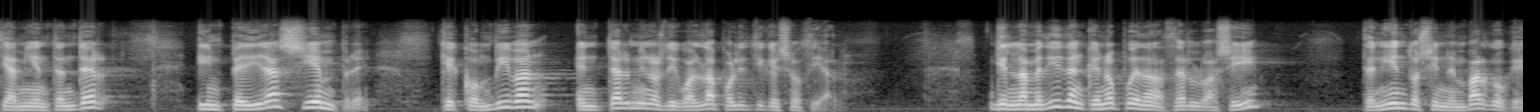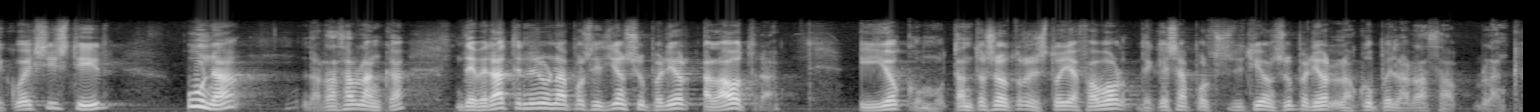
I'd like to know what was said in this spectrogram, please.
que a mi entender impedirá siempre que convivan en términos de igualdad política y social. Y en la medida en que no puedan hacerlo así, teniendo sin embargo que coexistir, una, la raza blanca, deberá tener una posición superior a la otra. Y yo, como tantos otros, estoy a favor de que esa posición superior la ocupe la raza blanca.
